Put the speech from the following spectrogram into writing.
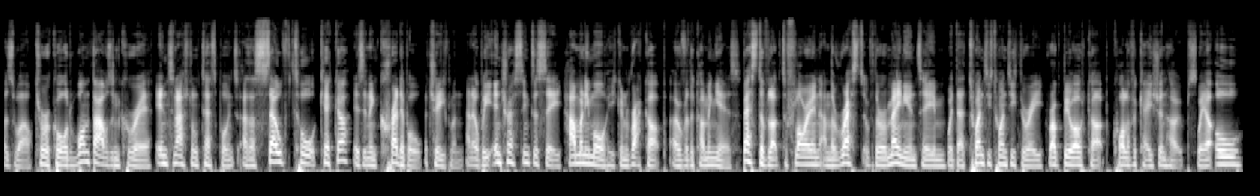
as well. To record 1,000 career international test points as a self taught kicker is an incredible achievement, and it'll be interesting to see how many more he can rack up over the coming years. Best of luck to Florian and the rest of the Romanian team with their 2023 Rugby World Cup qualification hopes. We are all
